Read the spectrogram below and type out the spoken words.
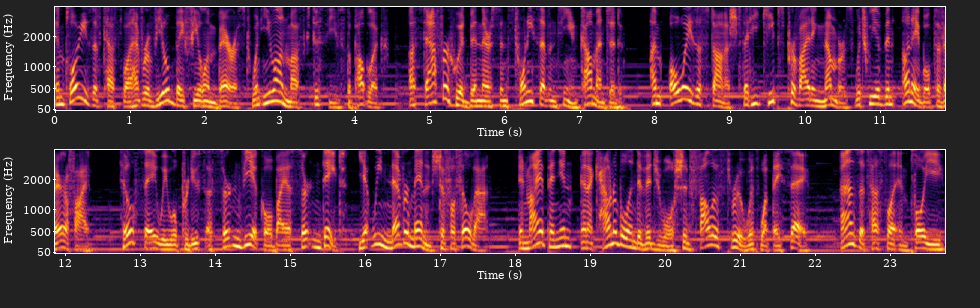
Employees of Tesla have revealed they feel embarrassed when Elon Musk deceives the public. A staffer who had been there since 2017 commented, I'm always astonished that he keeps providing numbers which we have been unable to verify. He'll say we will produce a certain vehicle by a certain date, yet we never manage to fulfill that. In my opinion, an accountable individual should follow through with what they say. As a Tesla employee,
